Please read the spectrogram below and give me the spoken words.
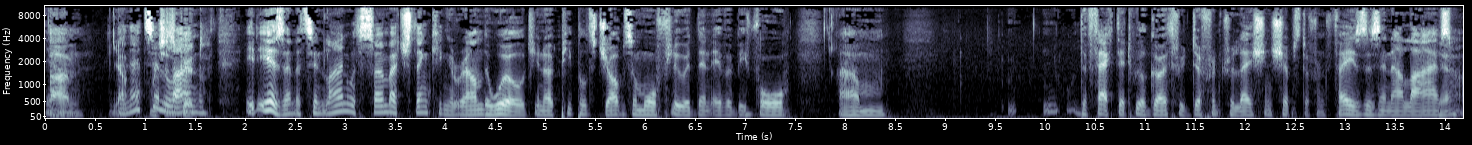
Yeah. Um, yeah, and that's in line. With, it is, and it's in line with so much thinking around the world. You know, people's jobs are more fluid than ever before. Um, the fact that we'll go through different relationships, different phases in our lives, Yeah.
